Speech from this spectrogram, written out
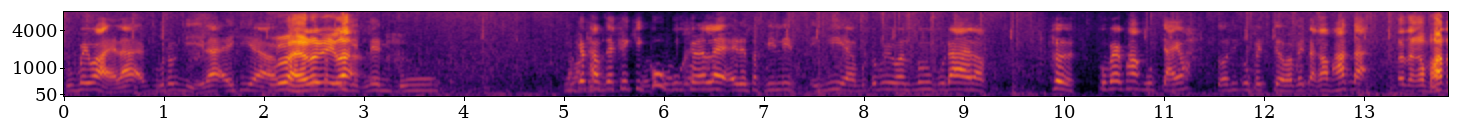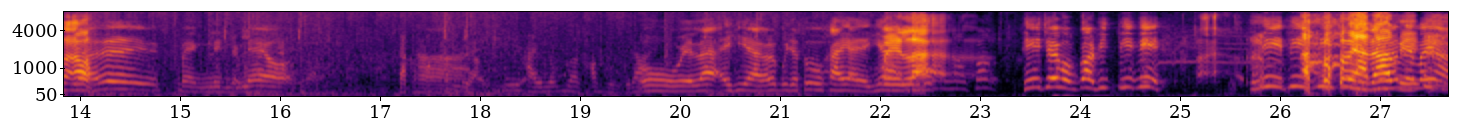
กูไม่ไหวแล้วกูต้องหนีแล้วไอ้เฮียกูไม่ไหวแล้วนี่ละสปิริตเล่นกูมึงก็ทำได้แค่คิกโก้กูแค่นั้นแหละไอเดนสปิริตไอ้เฮียมึงก็ไม่มีวันสู้กูได้หรอกเฮ้ยกูแม่งภาคภูมิใจวะตัวที่กูไปเกิดมาเป็นจักรพรรดิอะก็จักรพรรดิอะเอาเอ้ยแม่งลินอยู่แล้ว จากคำเหลืองไม่มีใครล้มเลิกคำหนูได้โอ้เวลาไอ้เฮียแล้วกูจะสู้ใครอะอย่างเงี้ยเวละ พี่ช่วยผมก่อนพี่พี่พี่พี่พี่พี่ไม่หันหน้าหนีได้ไหมอะ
